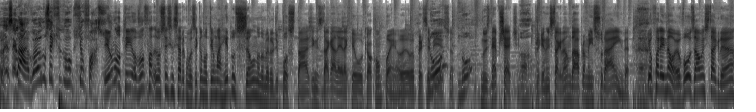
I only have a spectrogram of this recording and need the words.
mas, sei lá, agora eu não sei o que, que eu- o que eu faço. Eu notei, eu vou, eu vou ser sincero com você que eu notei uma redução no número de postagens da galera que eu, que eu acompanho. Eu, eu percebi no, isso. no No Snapchat. Ah. Porque no Instagram não dá pra mensurar ainda. É. Eu falei, não, eu vou usar o Instagram,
